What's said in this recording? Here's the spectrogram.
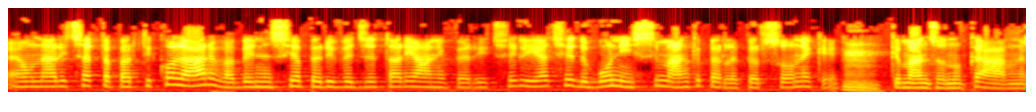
È una ricetta particolare, va bene sia per i vegetariani per i celiaci ed è buonissima anche per le persone che, Mm. che mangiano carne.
